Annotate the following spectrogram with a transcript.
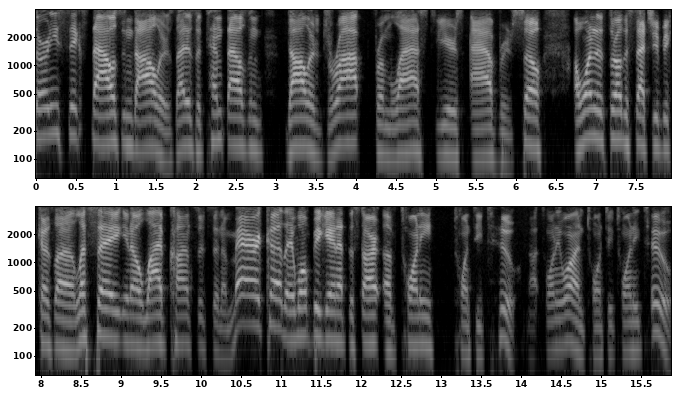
$36,000. That is a $10,000 drop from last year's average. So I wanted to throw this at you because uh, let's say, you know, live concerts in America, they won't begin at the start of 2022, not 21, 2022.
